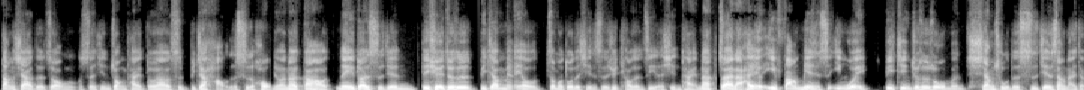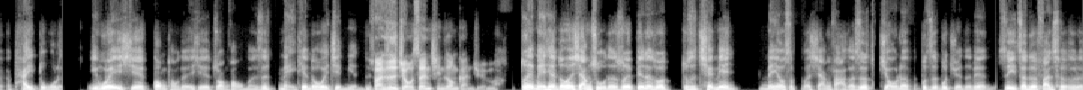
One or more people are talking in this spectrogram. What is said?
当下的这种身心状态都要是比较好的时候，对吧？那刚好那一段时间的确就是比较没有这么多的心思去调整自己的心态。那再来还有一方面是因为，毕竟就是说我们相处的时间上来讲太多了。因为一些共同的一些状况，我们是每天都会见面的，算日久生情这种感觉吗？对，每天都会相处的，所以变得说，就是前面没有什么想法，可是久了不知不觉的变自己真的翻车了，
